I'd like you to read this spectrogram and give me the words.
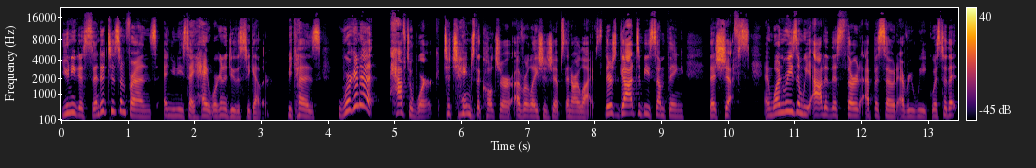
You need to send it to some friends and you need to say, hey, we're going to do this together because we're going to have to work to change the culture of relationships in our lives. There's got to be something that shifts. And one reason we added this third episode every week was so that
